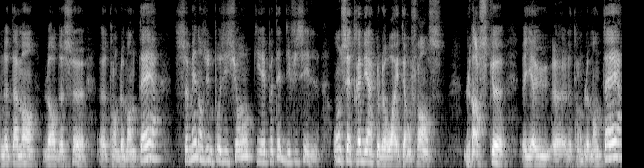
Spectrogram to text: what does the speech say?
notamment lors de ce tremblement de terre, se met dans une position qui est peut-être difficile. On sait très bien que le roi était en France lorsque il y a eu euh, le tremblement de terre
